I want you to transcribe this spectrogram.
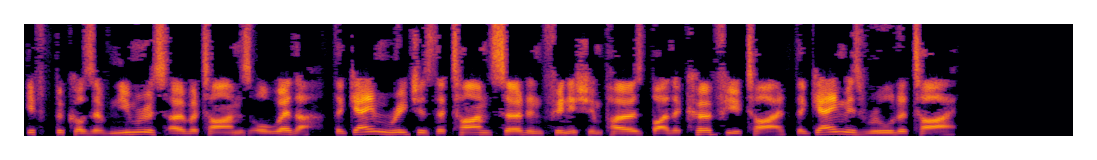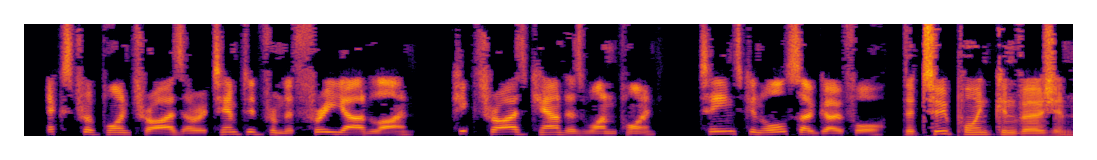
If, because of numerous overtimes or weather, the game reaches the time certain finish imposed by the curfew tied, the game is ruled a tie. Extra point tries are attempted from the three-yard line. Kick tries count as one point. Teams can also go for the two-point conversion,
